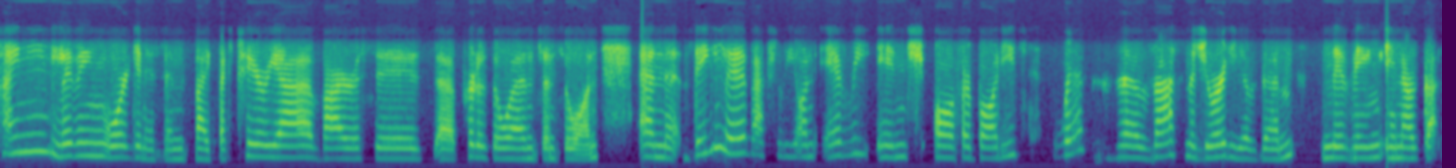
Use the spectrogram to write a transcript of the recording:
tiny living organisms like bacteria, viruses, uh, protozoans, and so on. And they live actually on every inch of our bodies with the vast majority of them living in our guts.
